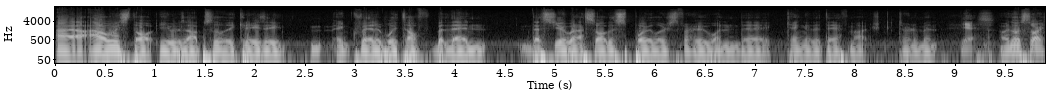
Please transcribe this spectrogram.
I I always thought he was absolutely crazy, incredibly tough. But then this year when I saw the spoilers for who won the King of the Death match tournament, Yes. oh no, sorry,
